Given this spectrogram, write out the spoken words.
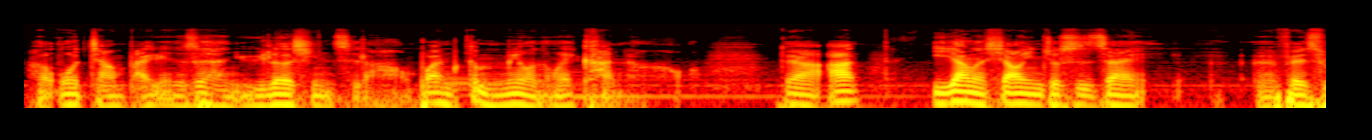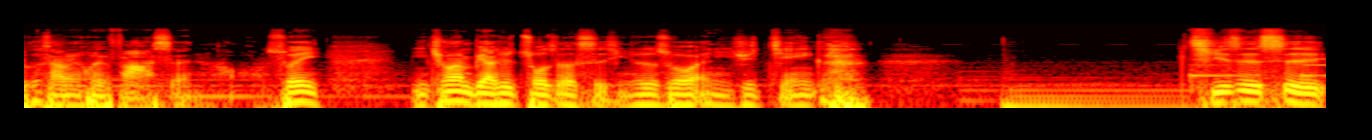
很。我讲白点就是很娱乐性质的哈，不然根本没有人会看的哈。对啊啊，一样的效应就是在呃 Facebook 上面会发生哈，所以你千万不要去做这个事情，就是说，哎，你去建一个 其实是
